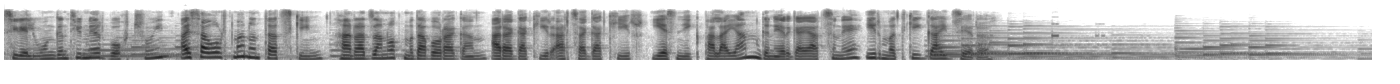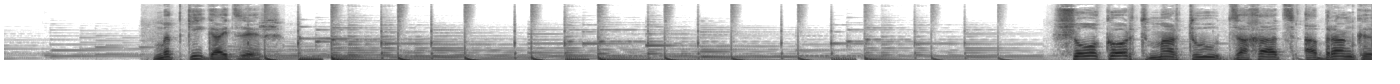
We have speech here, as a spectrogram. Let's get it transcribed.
Սիրելի ունգընտիրներ ողջույն այս հաղորդման ընթացքին հանրազանոթ մտավորական Արագակիր Արցագակիր Եսնիկ Փալայան կներկայացնե իր մտքի գայձերը Մտքի գայձեր Շոկորտ մարդու ցախած աբրանքը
